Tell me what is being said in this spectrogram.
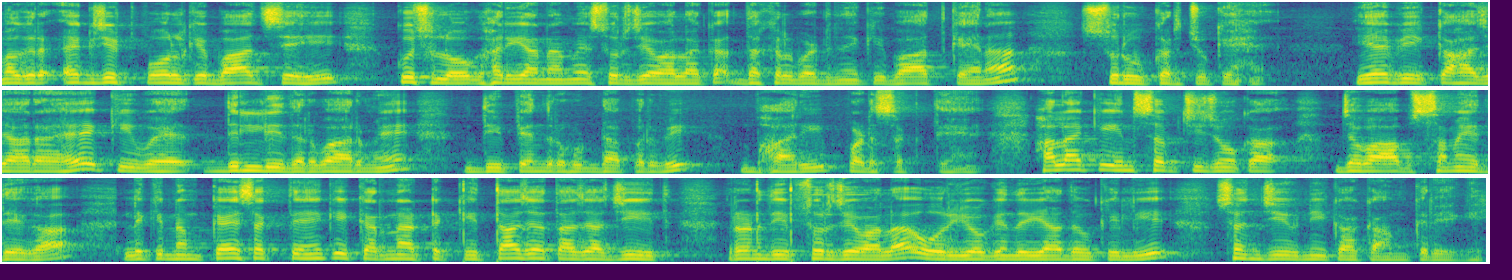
मगर एग्जिट पोल के बाद से ही कुछ लोग हरियाणा में सुरजेवाला का दखल बढ़ने की बात कहना शुरू कर चुके हैं। यह भी कहा जा रहा है कि वह दिल्ली दरबार में दीपेंद्र हुड्डा पर भी भारी पड़ सकते हैं। हालाँकि इन सब चीज़ों का जवाब समय देगा, लेकिन हम कह सकते हैं कि कर्नाटक की ताज़ा ताज़ा जीत रणदीप सुरजेवाला और योगेंद्र यादव के लिए संजीवनी का काम करेगी।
